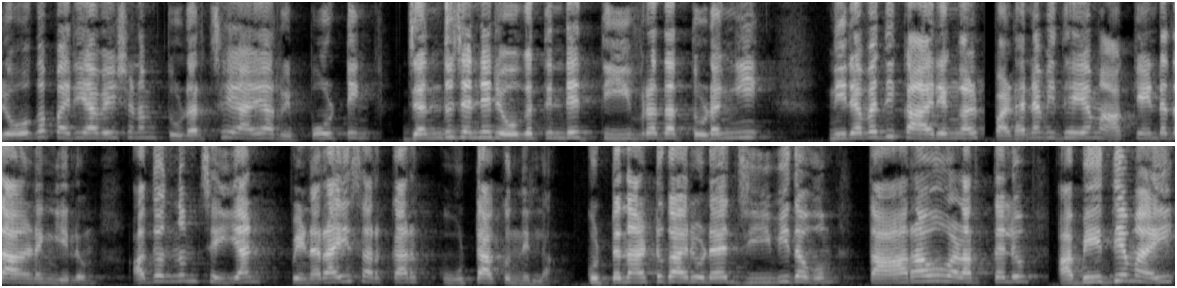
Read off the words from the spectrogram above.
രോഗപര്യാവേഷണം തുടർച്ചയായ റിപ്പോർട്ടിംഗ് ജന്തുജന്യ രോഗത്തിന്റെ തീവ്രത തുടങ്ങി നിരവധി കാര്യങ്ങൾ പഠനവിധേയമാക്കേണ്ടതാണെങ്കിലും അതൊന്നും ചെയ്യാൻ പിണറായി സർക്കാർ കൂട്ടാക്കുന്നില്ല. കുട്ടനാട്ടുകാരുടെ ജീവിതവും താറാവ് വളർത്തലും അഭേദ്യമായി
